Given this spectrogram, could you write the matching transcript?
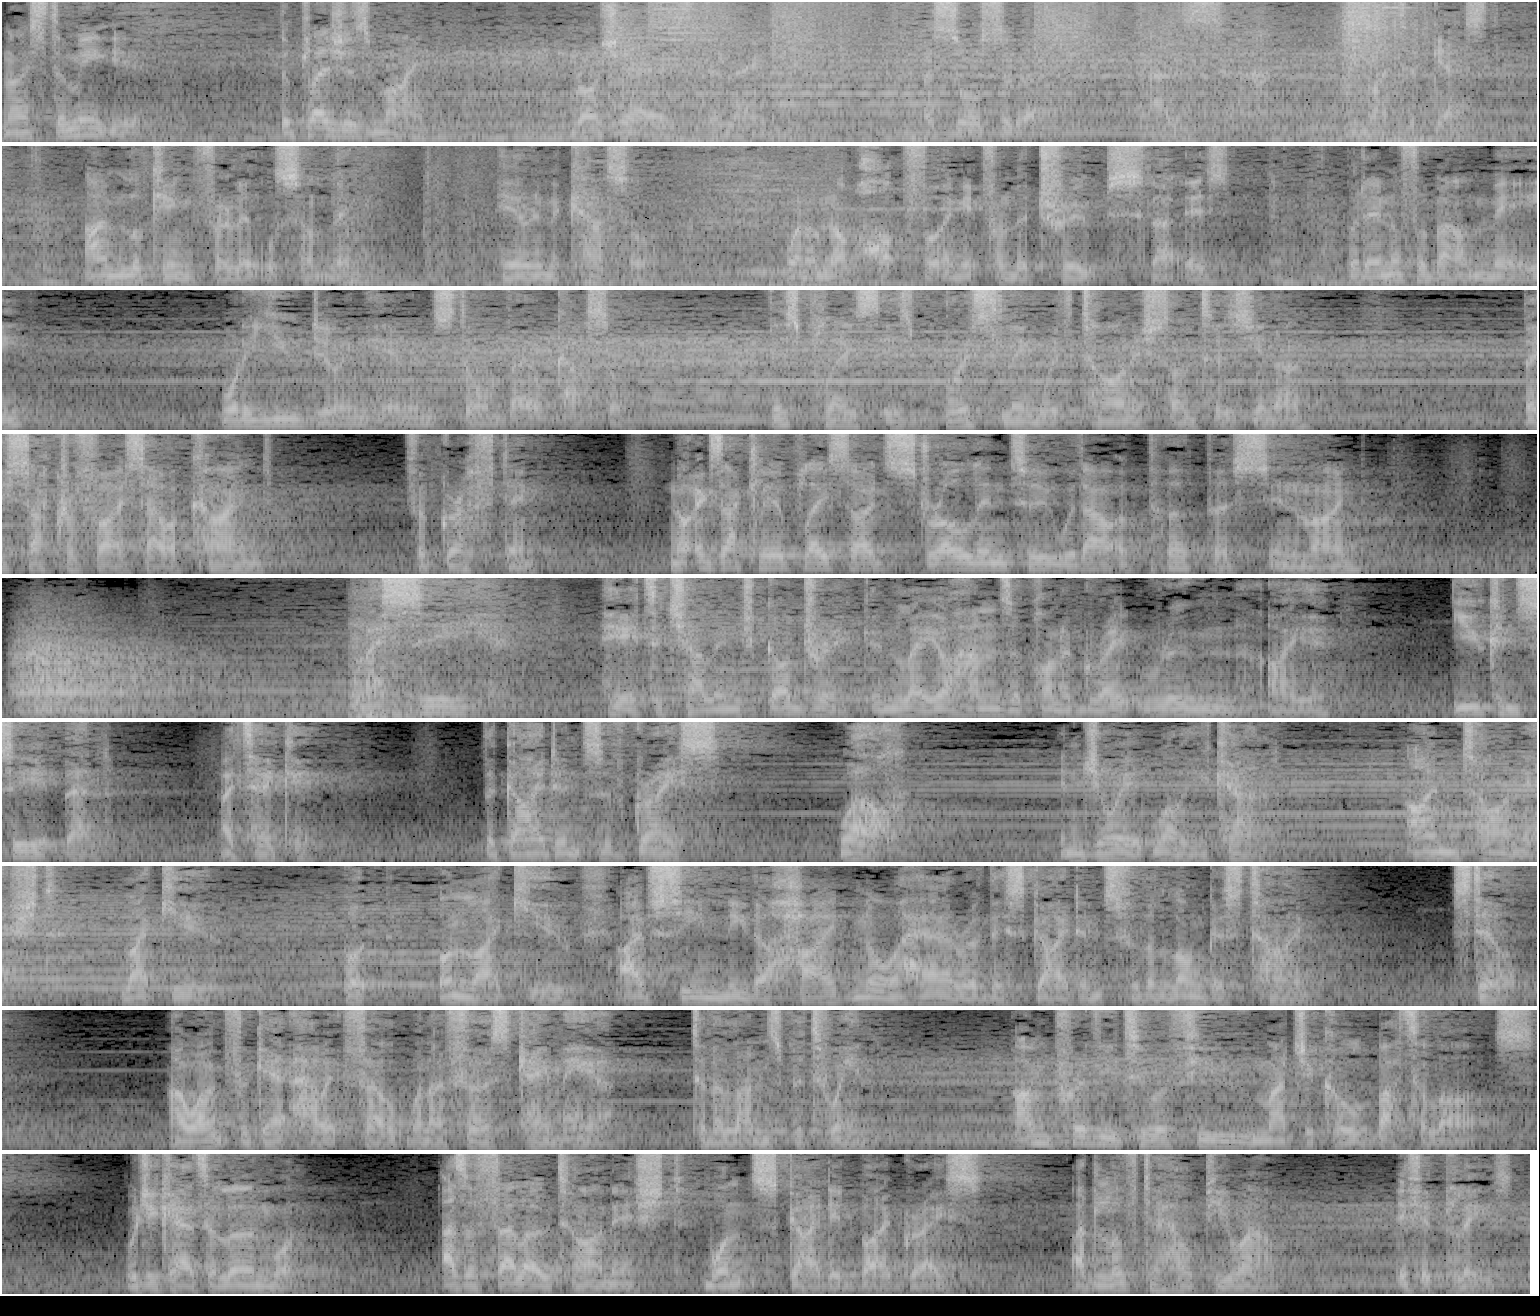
nice to meet you. The pleasure's mine. Rogier is the name. A sorcerer, as you might have guessed. I'm looking for a little something here in the castle. When I'm not hot-footing it from the troops, that is. But enough about me. What are you doing here in Stormveil Castle? This place is bristling with tarnished hunters, you know. They sacrifice our kind for grafting. Not exactly a place I'd stroll into without a purpose in mind. I see. Here to challenge Godrick and lay your hands upon a great rune, are you? You can see it then, I take it. The guidance of grace. Well, enjoy it while you can. I'm tarnished, like you. But unlike you, I've seen neither hide nor hair of this guidance for the longest time. Still, I won't forget how it felt when I first came here, to the lands between. I'm privy to a few magical battle arts. Would you care to learn one? As a fellow Tarnished, once guided by grace, I'd love to help you out, if it please.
